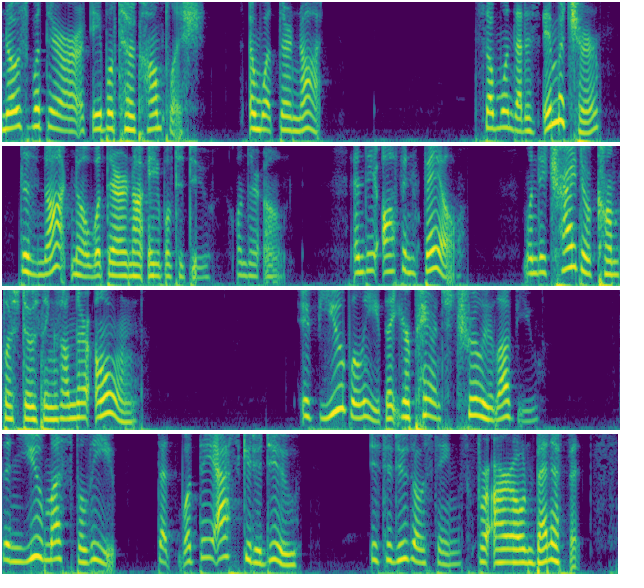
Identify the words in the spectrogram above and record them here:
knows what they are able to accomplish and what they're not. Someone that is immature does not know what they are not able to do on their own, and they often fail when they try to accomplish those things on their own. If you believe that your parents truly love you, then you must believe that what they ask you to do is to do those things for our own benefits.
